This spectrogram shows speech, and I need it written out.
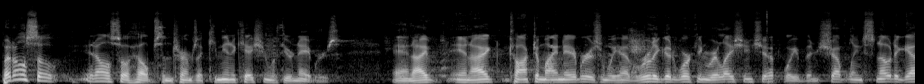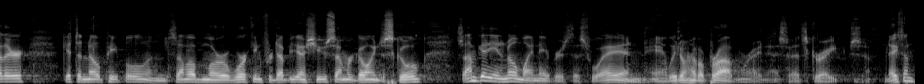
But also, it also helps in terms of communication with your neighbors. And I, and I talk to my neighbors, and we have a really good working relationship. We've been shoveling snow together, get to know people, and some of them are working for WSU, some are going to school. So I'm getting to know my neighbors this way, and, and we don't have a problem right now, so that's great. So, Nathan?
